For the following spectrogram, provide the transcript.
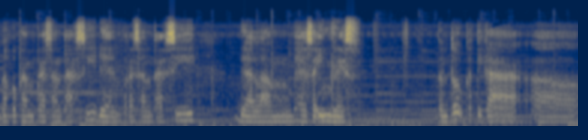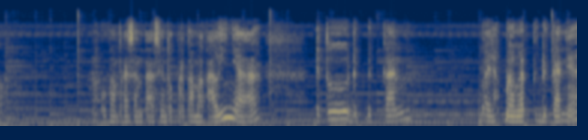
melakukan presentasi dan presentasi dalam bahasa Inggris. Tentu ketika uh, melakukan presentasi untuk pertama kalinya itu deg-degan banyak banget deg-degannya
